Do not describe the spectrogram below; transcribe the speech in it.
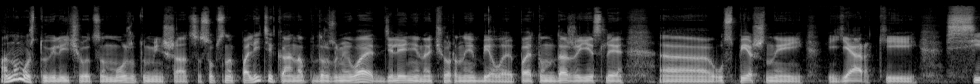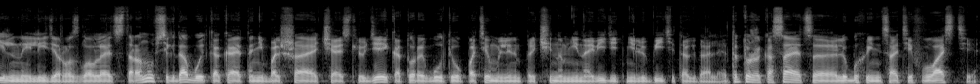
Оно может увеличиваться, может уменьшаться. Собственно, политика, она подразумевает деление на черное и белое. Поэтому даже если э, успешный, яркий, сильный лидер возглавляет страну, всегда будет какая-то небольшая часть людей, которые будут его по тем или иным причинам ненавидеть, не любить и так далее. Это тоже касается любых инициатив власти.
